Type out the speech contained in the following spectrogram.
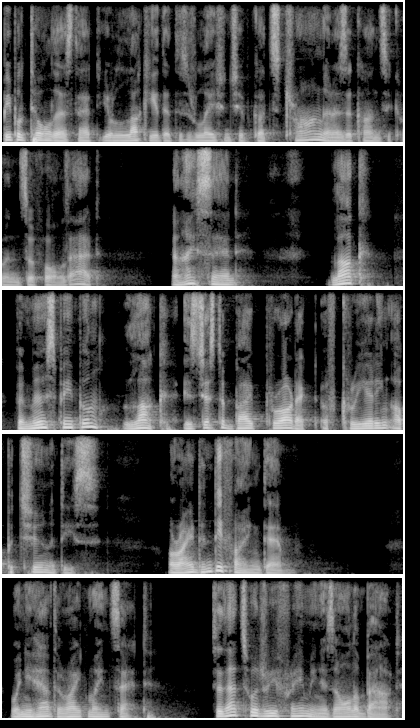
people told us that you're lucky that this relationship got stronger as a consequence of all that. And I said, luck, for most people, luck is just a byproduct of creating opportunities or identifying them when you have the right mindset. So that's what reframing is all about.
